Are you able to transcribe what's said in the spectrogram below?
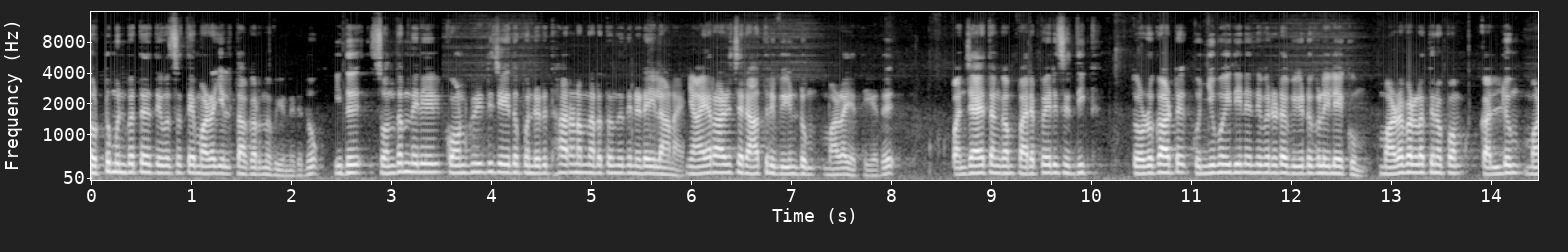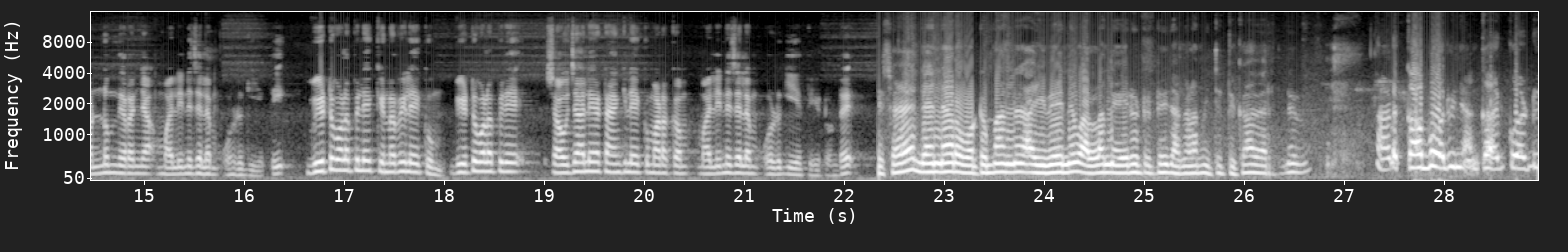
തൊട്ടു മുൻപത്തെ ദിവസത്തെ മഴയിൽ തകർന്നു വീണിരുന്നു. ഇത് സ്വന്തം നിലയിൽ കോൺക്രീറ്റ് ചെയ്ത് പുനരുദ്ധാരണം നടത്തുന്നതിനിടയിലാണ് ഞായറാഴ്ച രാത്രി വീണ്ടും മഴയെത്തിയത്. പഞ്ചായത്തംഗം പരപ്പേരി സിദ്ദിഖ് തൊഴുകാട്ട് കുഞ്ഞുമൊയ്തീൻ എന്നിവരുടെ വീടുകളിലേക്കും മഴവെള്ളത്തിനൊപ്പം കല്ലും മണ്ണും നിറഞ്ഞ മലിനജലം ഒഴുകിയെത്തി. വീട്ടുവളപ്പിലെ കിണറിലേക്കും വീട്ടുവളപ്പിലെ ശൗചാലയ ടാങ്കിലേക്കും അടക്കം മലിനജലം ഒഴുകിയെത്തിയിട്ടുണ്ട്. പക്ഷേ ഹൈവേന്ന് വെള്ളം നേരിട്ടിട്ട് ഞങ്ങളെ മുറ്റത്തേക്കാ വരുന്നത് നടക്കാൻ പോലും ഞാൻ കാട്ടുകൊണ്ട്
